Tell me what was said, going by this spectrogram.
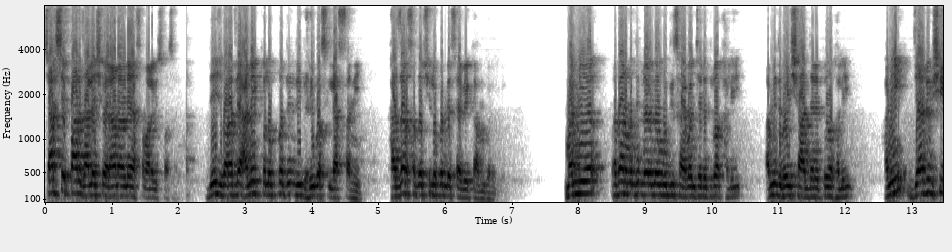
चारशे पार झाल्याशिवाय राहणार नाही असा मला विश्वास आहे. देशभरातले अनेक लोकप्रतिनिधी घरी बसलेले असताना खासदार सदाशिव लोखंडे साहेब हे काम करत माननीय प्रधानमंत्री नरेंद्र मोदी साहेबांच्या नेतृत्वाखाली अमित भाई शहाच्या नेतृत्वाखाली आणि ज्या दिवशी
